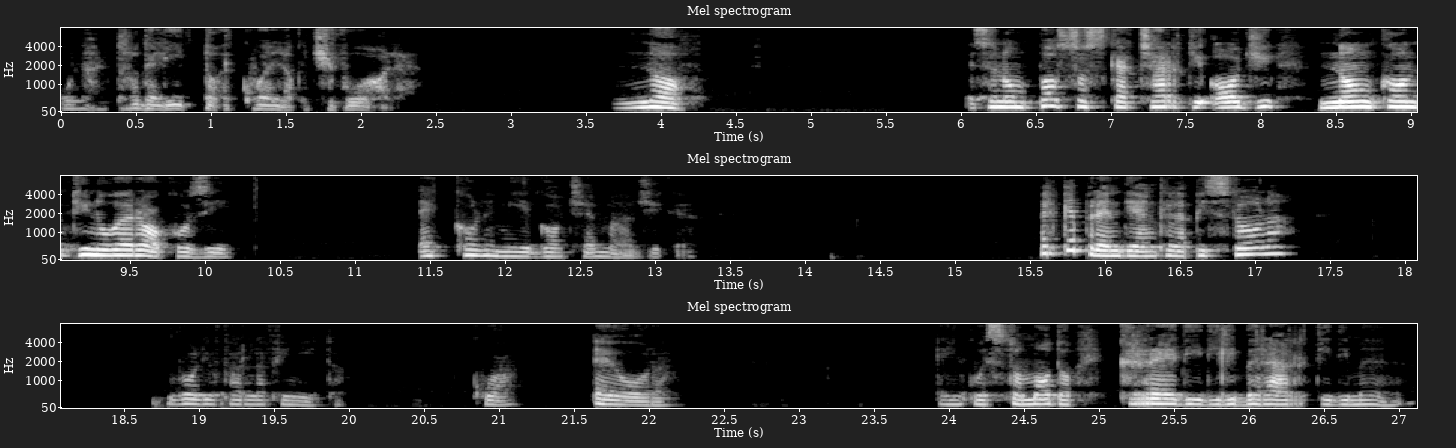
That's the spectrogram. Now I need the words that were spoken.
Un altro delitto è quello che ci vuole. No. E se non posso scacciarti oggi, non continuerò così. Ecco le mie gocce magiche. Perché prendi anche la pistola? Voglio farla finita. Qua e ora. E in questo modo credi di liberarti di me?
